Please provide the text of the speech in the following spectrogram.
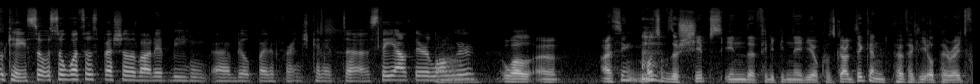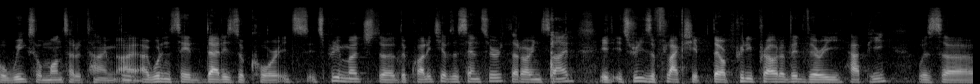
okay, so so what's so special about it being uh, built by the French? Can it uh, stay out there longer? Um, well, uh, I think most of the ships in the Philippine Navy or Coast Guard, they can perfectly operate for weeks or months at a time. I, I wouldn't say that is the core. It's, it's pretty much the, the quality of the sensors that are inside. It, it's really the flagship. They are pretty proud of it, very happy with uh,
